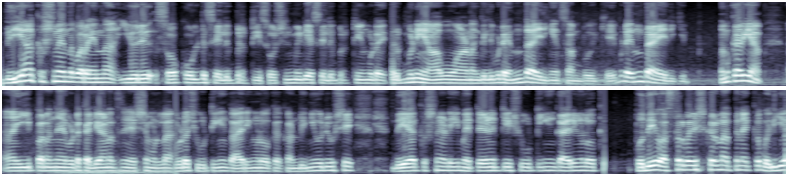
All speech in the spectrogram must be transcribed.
ദിയ കൃഷ്ണ എന്ന് പറയുന്ന ഈ ഒരു so called celebrity social media സെലിബ്രിറ്റിയും കൂടെ ഗർഭിണിയാവുകയാണെങ്കിൽ ഇവിടെ എന്തായിരിക്കും സംഭവിക്കുക? ഇവിടെ എന്തായിരിക്കും? നമുക്കറിയാം. ഈ പറഞ്ഞ ഇവിടെ കല്യാണത്തിന് ശേഷമുള്ള ഇവിടെ ഷൂട്ടിങ്ങും കാര്യങ്ങളും ഒക്കെ കണ്ടിന്യൂ ഒരു പക്ഷേ ദിയ കൃഷ്ണയുടെ ഈ മെറ്റേണിറ്റി ഷൂട്ടിങ്ങും കാര്യങ്ങളും ഒക്കെ പുതിയ വസ്ത്രപരിഷ്കരണത്തിനൊക്കെ വലിയ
